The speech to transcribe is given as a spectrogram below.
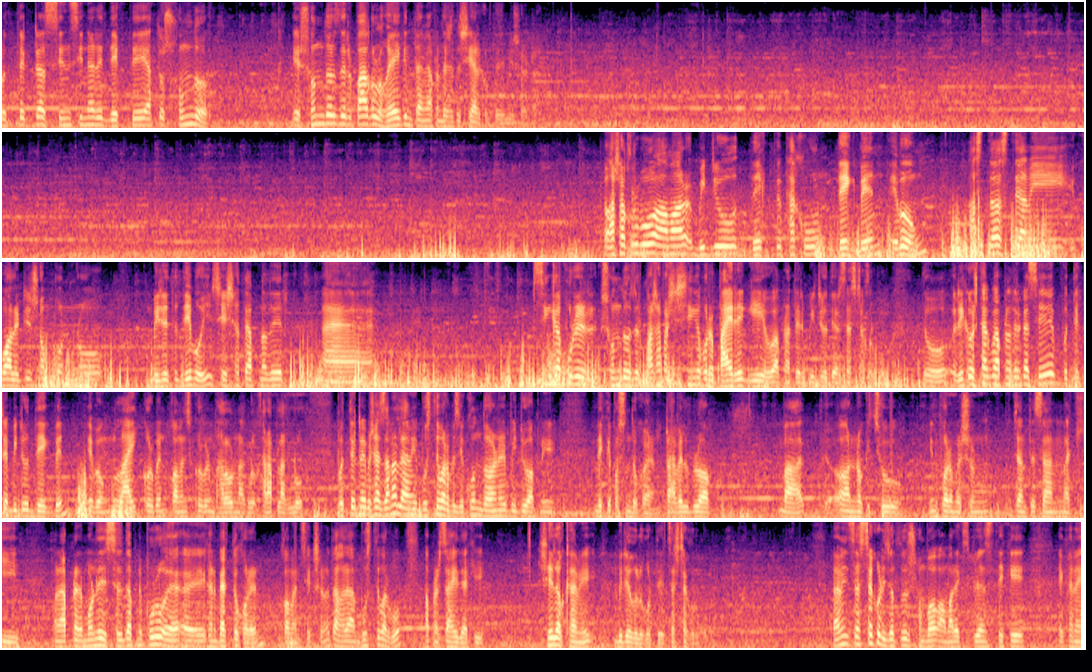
প্রত্যেকটা সিন সিনারি দেখতে এত সুন্দর। এই সৌন্দর্যের পাগল হয়ে কিন্তু আমি আপনাদের সাথে শেয়ার করতেছি বিষয়টা। আশা করব আমার ভিডিও দেখতে থাকুন, দেখবেন, এবং আস্তে আস্তে আমি কোয়ালিটির সম্পন্ন ভিডিওতে দেবই। সেই সাথে আপনাদের সিঙ্গাপুরের সৌন্দর্যের পাশাপাশি সিঙ্গাপুরের বাইরে গিয়েও আপনাদের ভিডিও দেওয়ার চেষ্টা করব। তো রিকোয়েস্ট থাকবে আপনাদের কাছে, প্রত্যেকটা ভিডিও দেখবেন এবং লাইক করবেন কমেন্টস করবেন, ভালো লাগল, খারাপ লাগল। প্রত্যেকটা বিষয় জানালে আমি বুঝতে পারব যে কোন ধরনের ভিডিও আপনি দেখতে পছন্দ করেন। ট্রাভেল ব্লগ বা অন্য কিছু ইনফরমেশন জানতে চান না কি মানে আপনার মনের ইচ্ছে যদি আপনি পুরো এখানে ব্যক্ত করেন কমেন্ট সেকশনে তাহলে আমি বুঝতে পারব আপনার চাহিদা কি। সেই লক্ষ্যে আমি ভিডিওগুলো করতে চেষ্টা করব। আমি চেষ্টা করি যতদূর সম্ভব আমার এক্সপিরিয়েন্স থেকে এখানে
